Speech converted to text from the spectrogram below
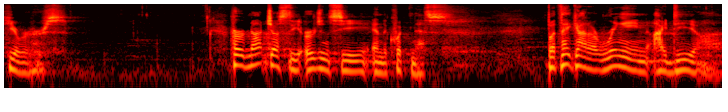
hearers heard not just the urgency and the quickness, but they got a ringing idea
